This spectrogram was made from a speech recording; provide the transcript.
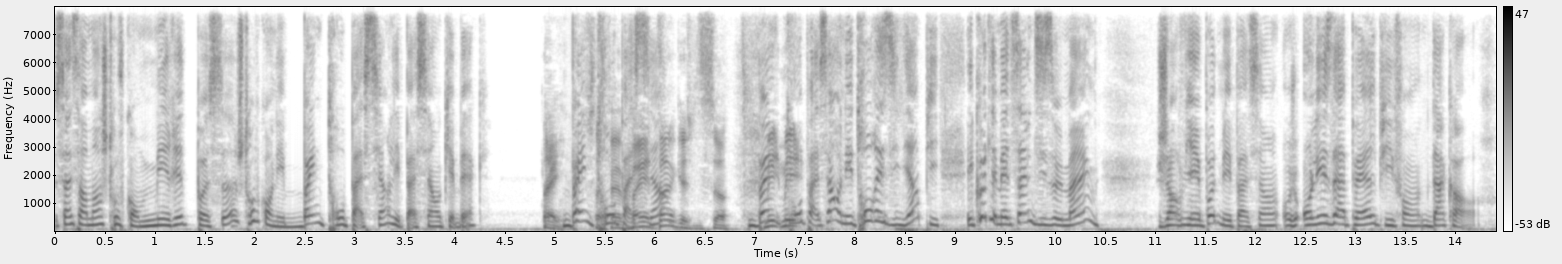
sincèrement, je trouve qu'on mérite pas ça. Je trouve qu'on est bien trop patients, les patients au Québec. Hey, Ben ça trop fait 20 patient. ans que je dis ça. Ben mais, mais- trop patients. On est trop résilients. Puis, écoute, les médecins le disent eux-mêmes. J'en reviens pas de mes patients. On les appelle, puis ils font d'accord.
